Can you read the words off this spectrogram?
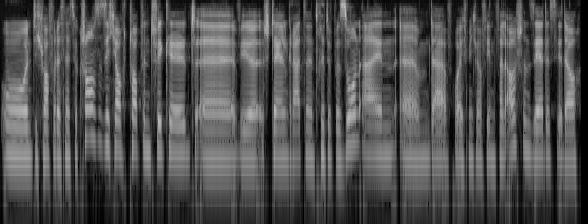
und ich hoffe, dass Netzwerk Chancen sich auch top entwickelt. Äh, wir stellen gerade eine dritte Person ein. Ähm, da freue ich mich auf jeden Fall auch schon sehr, dass wir da auch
